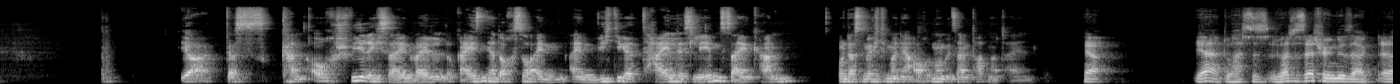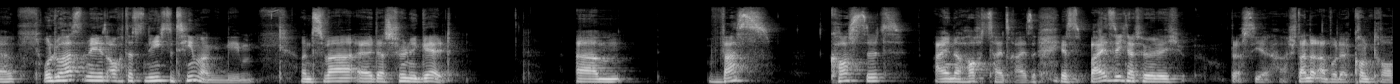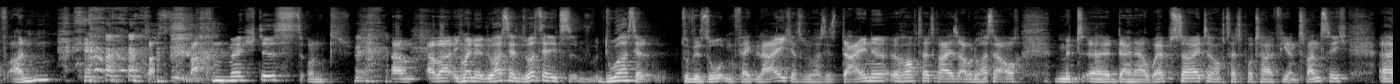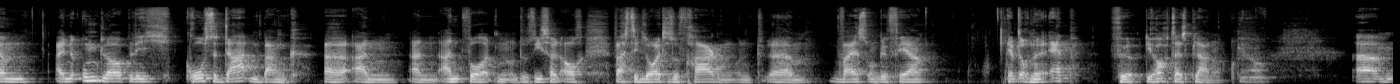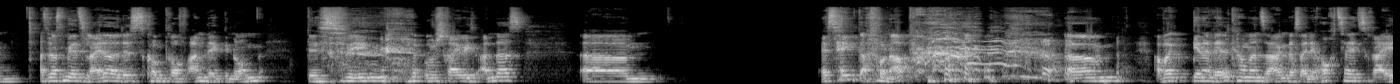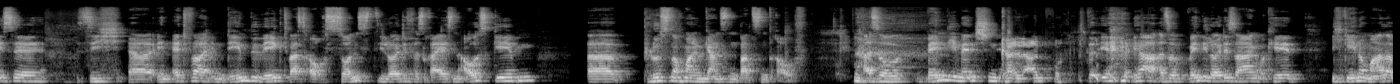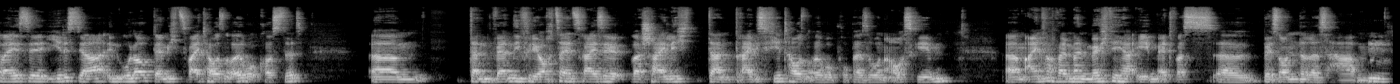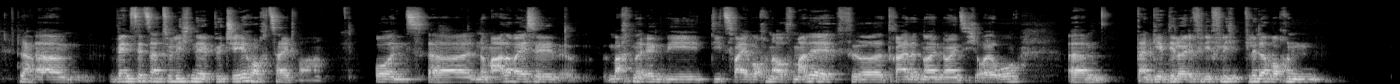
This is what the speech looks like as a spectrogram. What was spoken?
ja, das kann auch schwierig sein, weil Reisen ja doch so ein, ein wichtiger Teil des Lebens sein kann. Und das möchte man ja auch immer mit seinem Partner teilen. Ja. Ja, du hast es, du hast es sehr schön gesagt. Äh, und du hast mir jetzt auch das nächste Thema gegeben. Und zwar äh, das schöne Geld. Ähm, was kostet eine Hochzeitsreise? Jetzt weiß ich natürlich, dass die Standardantwort kommt drauf an, was du machen möchtest und ähm, aber ich meine, du hast ja, du hast ja jetzt, du hast ja sowieso einen Vergleich, also du hast jetzt deine Hochzeitsreise, aber du hast ja auch mit äh, deiner Webseite Hochzeitsportal 24 ähm, eine unglaublich große Datenbank äh, an, an Antworten und du siehst halt auch, was die Leute so fragen und ähm, weißt ungefähr, ihr habt auch eine App für die Hochzeitsplanung. Genau. Ähm, also das mir jetzt leider, das kommt drauf an, weggenommen. Deswegen umschreibe ich es anders. Ähm, es hängt davon ab. ähm, aber generell kann man sagen, dass eine Hochzeitsreise sich äh, in etwa in dem bewegt, was auch sonst die Leute fürs Reisen ausgeben, äh, plus nochmal einen ganzen Batzen drauf. Also wenn die Menschen... Keine Antwort. Ja, also wenn die Leute sagen, okay, ich gehe normalerweise jedes Jahr in Urlaub, der mich 2000 Euro kostet, ähm, dann werden die für die Hochzeitsreise wahrscheinlich dann 3.000 bis 4.000 Euro pro Person ausgeben. Ähm, einfach weil man möchte ja eben etwas äh, Besonderes haben. Mhm, ähm, Wenn es jetzt natürlich eine Budget-Hochzeit war und äh, normalerweise macht man irgendwie die zwei Wochen auf Malle für 399 Euro, ähm, dann geben die Leute für die Flitterwochen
